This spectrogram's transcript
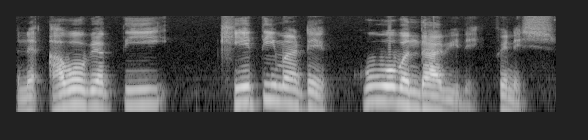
અને આવો વ્યક્તિ ખેતી માટે કૂવો બંધાવી દે. ફિનિશ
